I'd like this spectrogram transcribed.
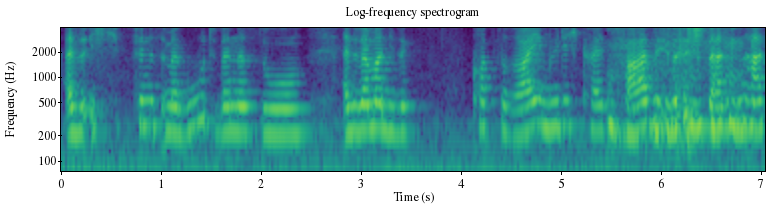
Also ich finde es immer gut, wenn das so, also wenn man diese Kotzerei, Müdigkeitsphase überstanden hat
